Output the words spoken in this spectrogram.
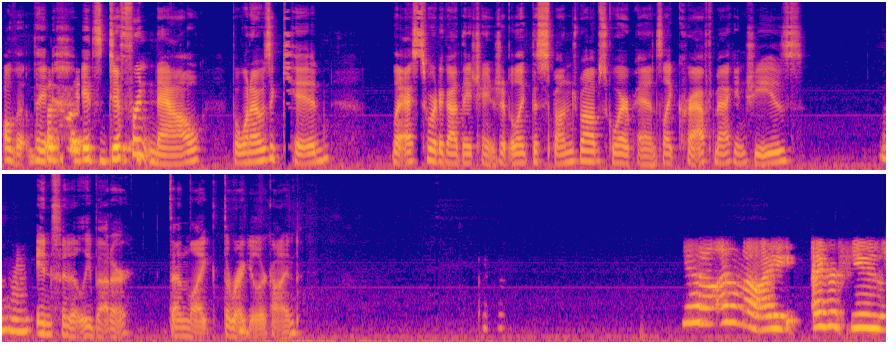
Although they, like- it's different now, but when I was a kid, like I swear to God they changed it. But like the SpongeBob SquarePants, like Kraft mac and cheese, hmm infinitely better than like the regular kind. Yeah, I don't know. I I refuse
